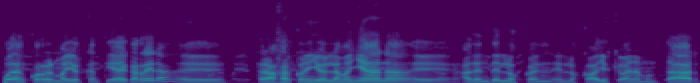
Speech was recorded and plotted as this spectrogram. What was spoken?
puedan correr mayor cantidad de carreras, eh, trabajar con ellos en la mañana, eh, atenderlos en los caballos que van a montar,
